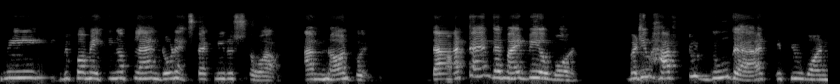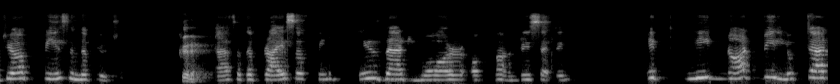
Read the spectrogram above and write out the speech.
me before making a plan, don't expect me to show up. I'm not going to. That time there might be a war, but you have to do that if you want your peace in the future. Correct. Uh, so the price of peace is that war of boundary setting. It need not be looked at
